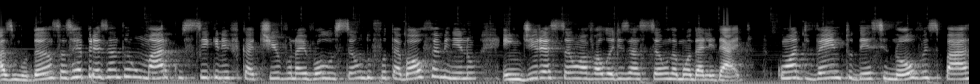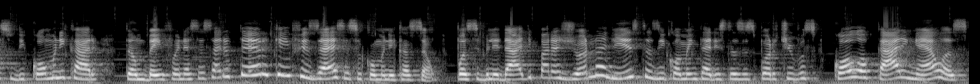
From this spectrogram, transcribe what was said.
As mudanças representam um marco significativo na evolução do futebol feminino em direção à valorização da modalidade. Com o advento desse novo espaço de comunicar, também foi necessário ter quem fizesse essa comunicação. Possibilidade para jornalistas e comentaristas esportivos colocarem elas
